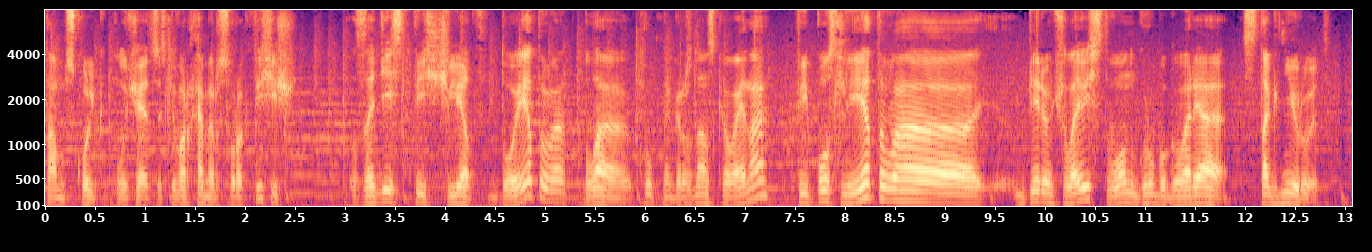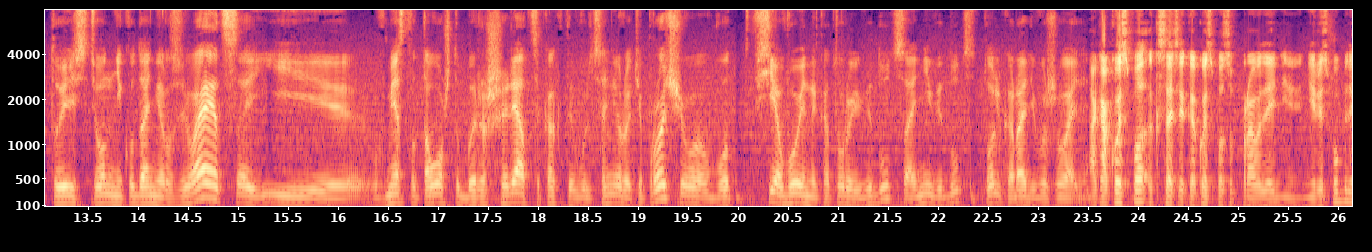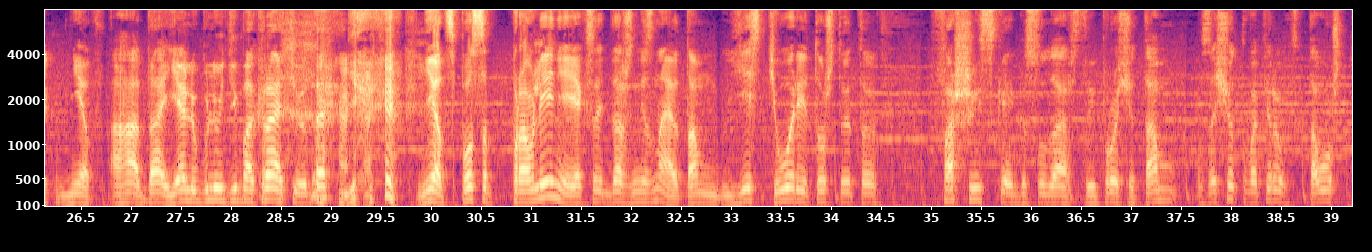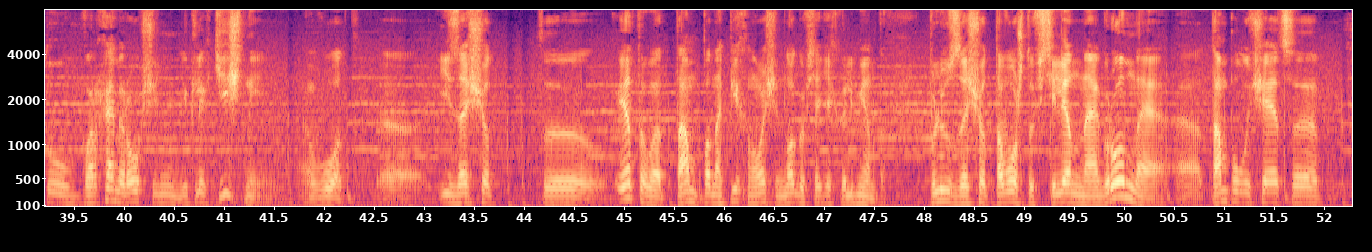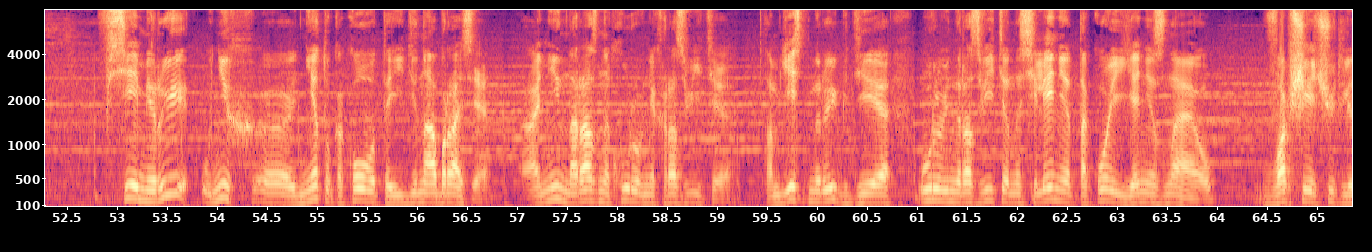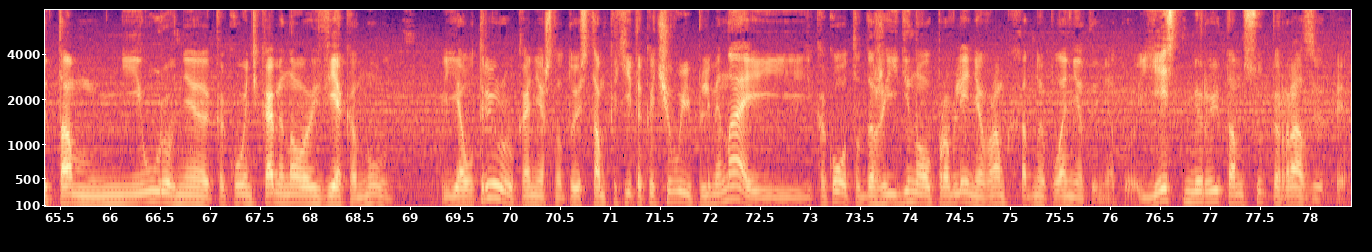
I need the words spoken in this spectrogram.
там сколько получается, если Вархаммер 40 тысяч, за 10 тысяч лет до этого была крупная гражданская война, и после этого Империум человечества, он, грубо говоря, стагнирует. То есть он никуда не развивается, и вместо того, чтобы расширяться, как-то эволюционировать и прочего, вот все войны, которые ведутся, они ведутся только ради выживания. А какой способ, кстати, какой способ правления? Не республика? Нет. Ага, да, я люблю демократию, да? Нет, способ правления, я, кстати, даже не знаю. Там есть теории, то, что это фашистское государство и прочее. Там за счет, во-первых, того, что Вархаммер очень эклектичный, вот, э, и за счет э, этого там понапихано очень много всяких элементов. Плюс за счет того, что вселенная огромная, э, там получается все миры, у них нету какого-то единообразия. Они на разных уровнях развития. Там есть миры, где уровень развития населения такой, я не знаю, вообще чуть ли там не уровня какого-нибудь каменного века. Ну, я утрирую, конечно, то есть там какие-то кочевые племена и какого-то даже единого управления в рамках одной планеты нету. Есть миры там супер развитые.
